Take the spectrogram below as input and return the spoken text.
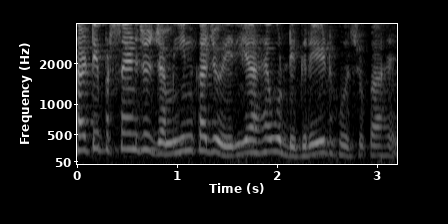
थर्टी परसेंट जो ज़मीन का जो एरिया है, वो डिग्रेड हो चुका है।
